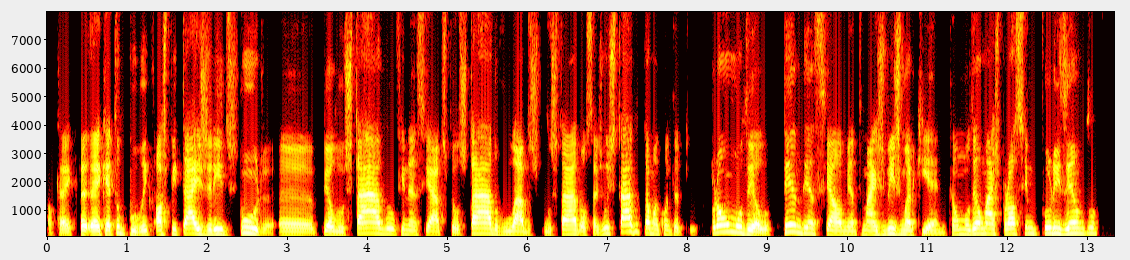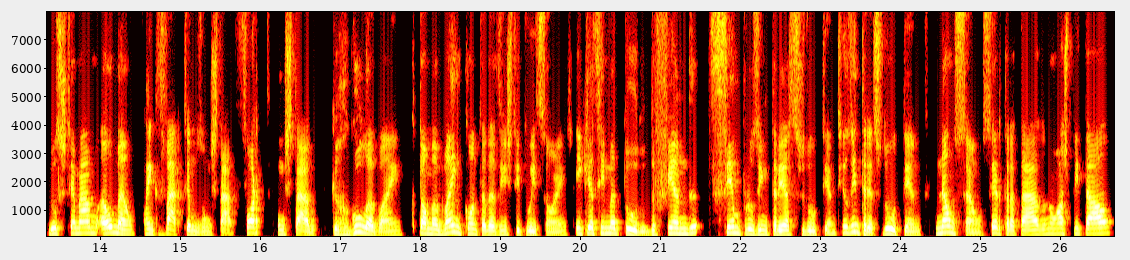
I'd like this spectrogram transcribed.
ok? É, é que é tudo público, hospitais geridos por, uh, pelo Estado, financiados pelo Estado, regulados pelo Estado, ou seja, o Estado toma conta de tudo. Para um modelo tendencialmente mais bismarckiano, que é um modelo mais próximo, por exemplo, do sistema alemão, em que de facto temos um Estado forte, um Estado que regula bem, que toma bem conta das instituições e que, acima de tudo, defende sempre os interesses do utente. E os interesses do utente não são ser tratado num hospital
